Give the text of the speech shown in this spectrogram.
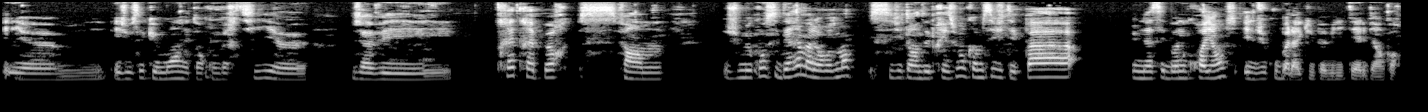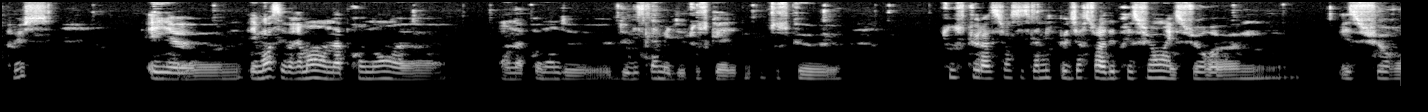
et, euh, et je sais que moi, en étant convertie, euh, j'avais très très peur. Enfin, je me considérais malheureusement, si j'étais en dépression, comme si j'étais pas une assez bonne croyante. Et du coup, bah, la culpabilité, elle vient encore plus. Et, et moi, c'est vraiment en apprenant, en apprenant de, l'islam et de tout ce que, tout ce que, tout ce que la science islamique peut dire sur la dépression et sur, et sur,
